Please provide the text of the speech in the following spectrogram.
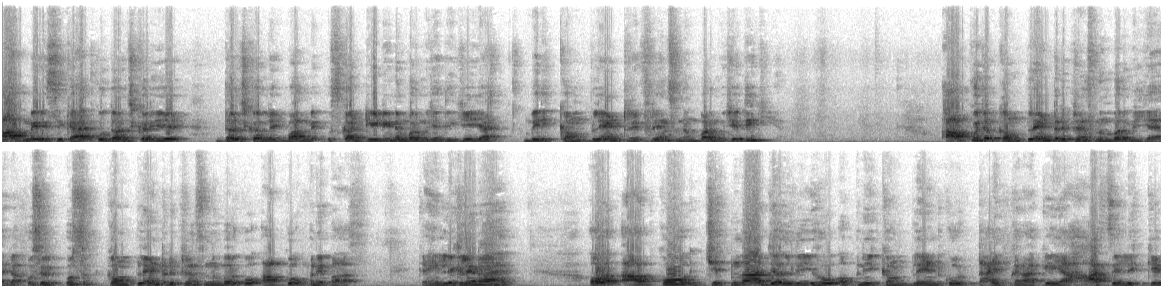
आप मेरी शिकायत को दर्ज करिए। दर्ज करने के बाद उसका डीडी नंबर मुझे दीजिए या मेरी कंप्लेंट रेफरेंस नंबर मुझे दीजिए। आपको जब कंप्लेंट रेफरेंस नंबर मिल जाएगा, उस उस कंप्लेंट रेफरेंस नंबर को आपको अपने पास कहीं लिख लेना है और आपको जितना जल्दी हो अपनी कंप्लेंट को टाइप करा के या हाथ से लिख के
